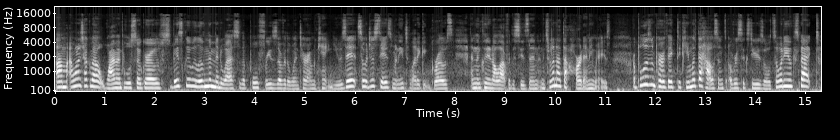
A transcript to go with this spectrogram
Um, I want to talk about why my pool is so gross. Basically, we live in the Midwest, so the pool freezes over the winter and we can't use it. So it just saves money to let it get gross and then clean it all out for the season. And it's really not that hard, anyways. Our pool isn't perfect. It came with the house and it's over 60 years old. So what do you expect?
